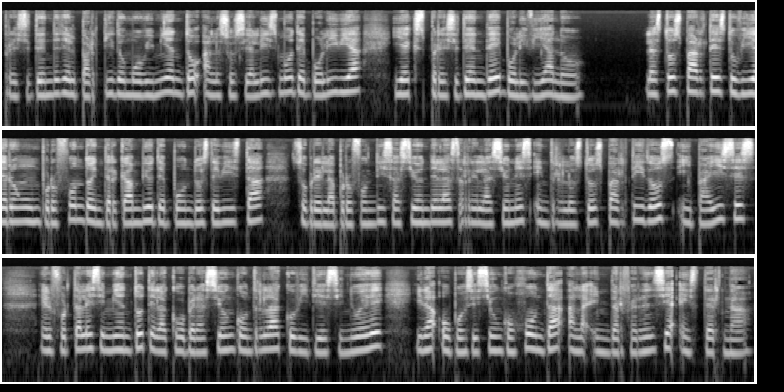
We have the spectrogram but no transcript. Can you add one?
presidente del Partido Movimiento al Socialismo de Bolivia y expresidente boliviano. Las dos partes tuvieron un profundo intercambio de puntos de vista sobre la profundización de las relaciones entre los dos partidos y países, el fortalecimiento de la cooperación contra la COVID-19 y la oposición conjunta a la interferencia externa.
